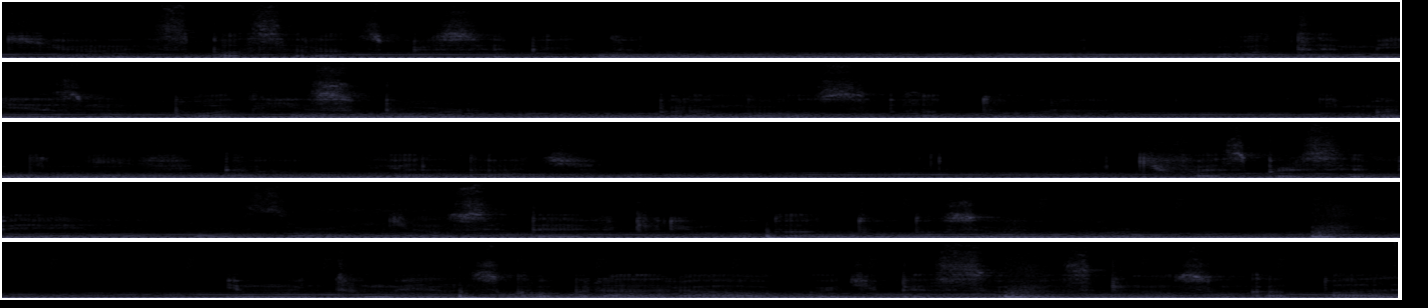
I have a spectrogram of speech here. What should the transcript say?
que antes passará despercebido, ou até mesmo podem expor para nós a dura e magnífica realidade, que faz perceber que não se deve querer mudar tudo ao seu favor, e muito menos cobrar algo de pessoas que não são capazes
